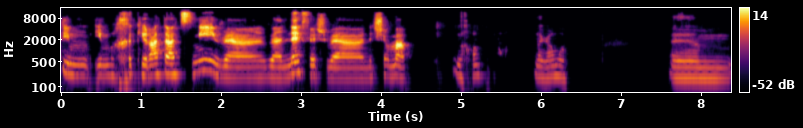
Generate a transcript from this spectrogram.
עם, עם חקירת העצמי וה, והנפש והנשמה. נכון, לגמרי. Um,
